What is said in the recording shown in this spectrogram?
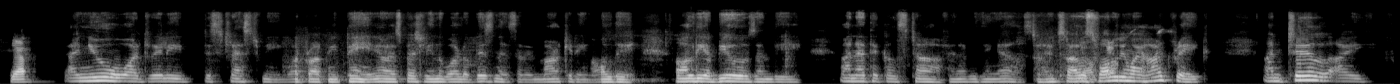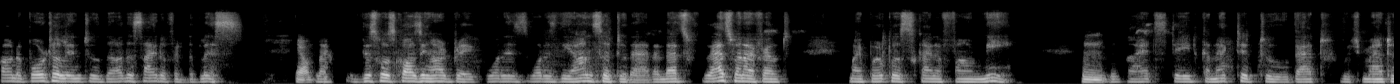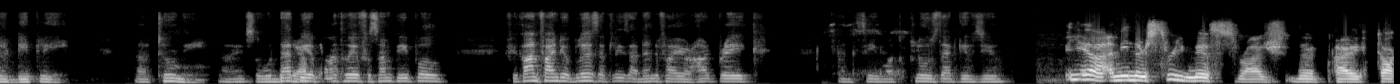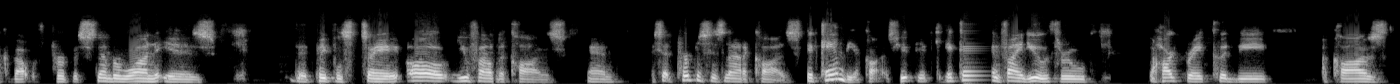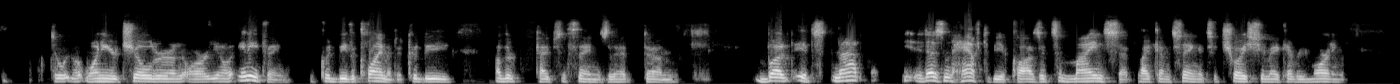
Yeah. I knew what really distressed me, what brought me pain, you know, especially in the world of business and in marketing, all the all the abuse and the unethical stuff and everything else, right? So I was following my heartbreak until I found a portal into the other side of it, the bliss. Yeah. Like this was causing heartbreak. What is what is the answer to that? And that's that's when I felt my purpose kind of found me. Mm-hmm. I had stayed connected to that which mattered deeply uh, to me. Right. So would that yeah. be a pathway for some people? If you can't find your bliss, at least identify your heartbreak and see what clues that gives you. Yeah, I mean, there's three myths, Raj, that I talk about with purpose. Number one is that people say, "Oh, you found a cause," and I said, "Purpose is not a cause. It can be a cause. It, it, it can find you through the heartbreak. Could be a cause to one of your children, or you know, anything. It could be the climate. It could be other types of things that, um, but it's not, it doesn't have to be a cause. It's a mindset. Like I'm saying, it's a choice you make every morning.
